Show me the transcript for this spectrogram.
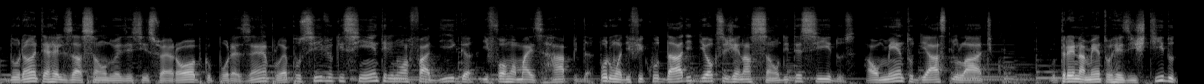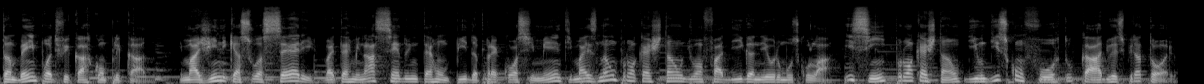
Durante a realização do exercício aeróbico, por exemplo, é possível que se entre numa fadiga de forma mais rápida, por uma dificuldade de oxigenação de tecidos, aumento de ácido lático, o treinamento resistido também pode ficar complicado. Imagine que a sua série vai terminar sendo interrompida precocemente, mas não por uma questão de uma fadiga neuromuscular, e sim por uma questão de um desconforto cardiorrespiratório.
